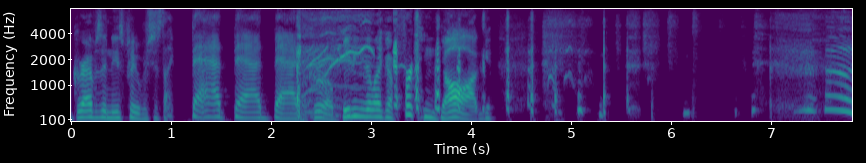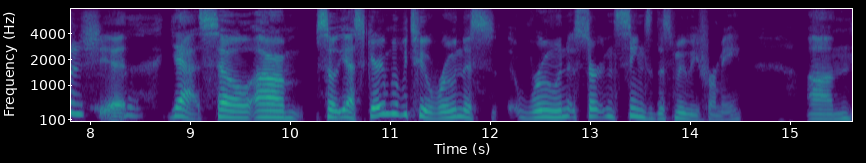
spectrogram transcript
grabs a newspaper, just like bad, bad, bad girl, beating her like a freaking dog. oh shit. Yeah, so um so yeah, scary movie 2 ruin this ruin certain scenes of this movie for me. Um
